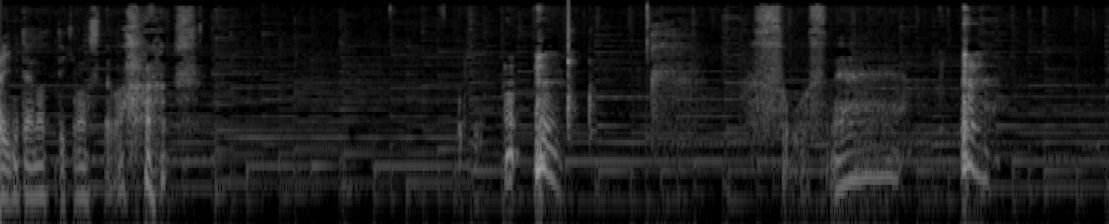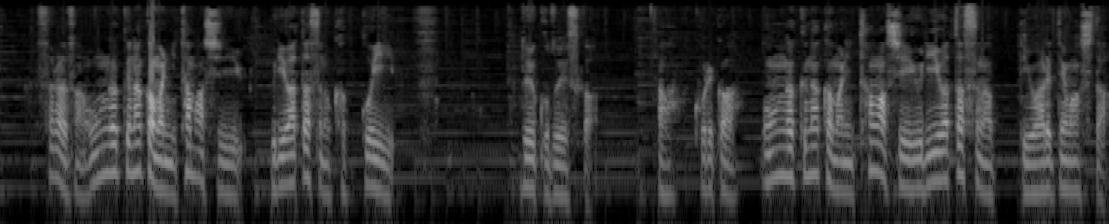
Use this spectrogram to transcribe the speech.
りみたいになってきましたが そうですね。サラダさん、音楽仲間に魂売り渡すのかっこいい。どういうことですか？あ、これか。音楽仲間に魂売り渡すなって言われてました。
